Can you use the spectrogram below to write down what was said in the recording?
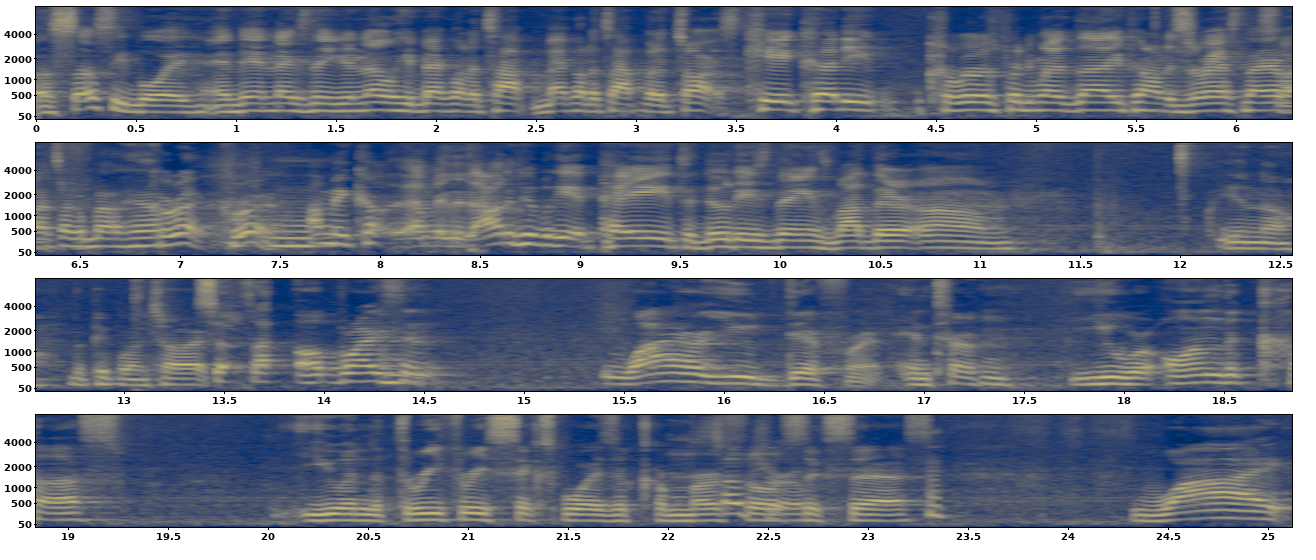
a sussy boy. And then next thing you know, he back on the top back on the top of the charts. Kid Cudi career was pretty much done. He put on the dress. Now everybody talk about him. Correct, correct. I mean, I mean, all these people get paid to do these things by their um, you know, the people in charge. So, so uh, Bryson, why are you different in terms? You were on the cusp. You and the three three six boys of commercial true. success. why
